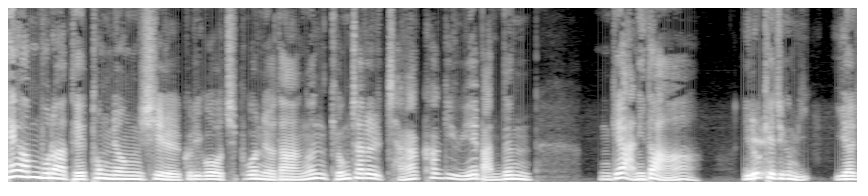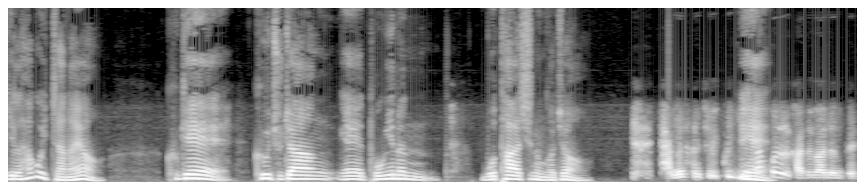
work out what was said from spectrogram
행안부나 대통령실 그리고 집권 여당은 경찰을 장악하기 위해 만든 게 아니다. 이렇게 예. 지금 이야기를 하고 있잖아요. 그게 그 주장에 동의는 못 하시는 거죠? 당연하죠. 그 예. 인사권을 예. 가져가는데요.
